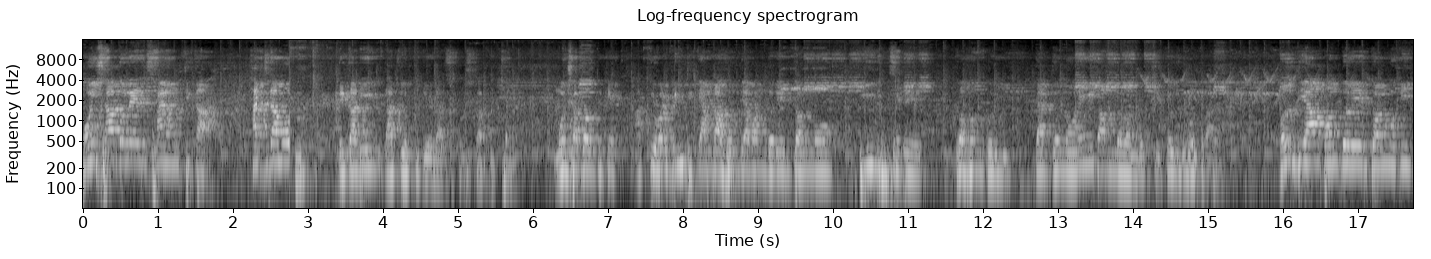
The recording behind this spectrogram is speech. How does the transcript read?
মহিষাদলের সায়ন্তিকা হাজরামো বেকারি রাজলক্ষ্মী জুয়েলার্স পুরস্কার দিচ্ছেন। মহিষাদল থেকে আত্মীয় বাড়ি দিনটিকে আমরা হলদিয়া বন্দরের জন্ম দিন হিসেবে গ্রহণ করি। যার জন্য অনেক আন্দোলন হচ্ছে কেউ যদি বলতে পারেন। হলদিয়া বন্দরের জন্মদিন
